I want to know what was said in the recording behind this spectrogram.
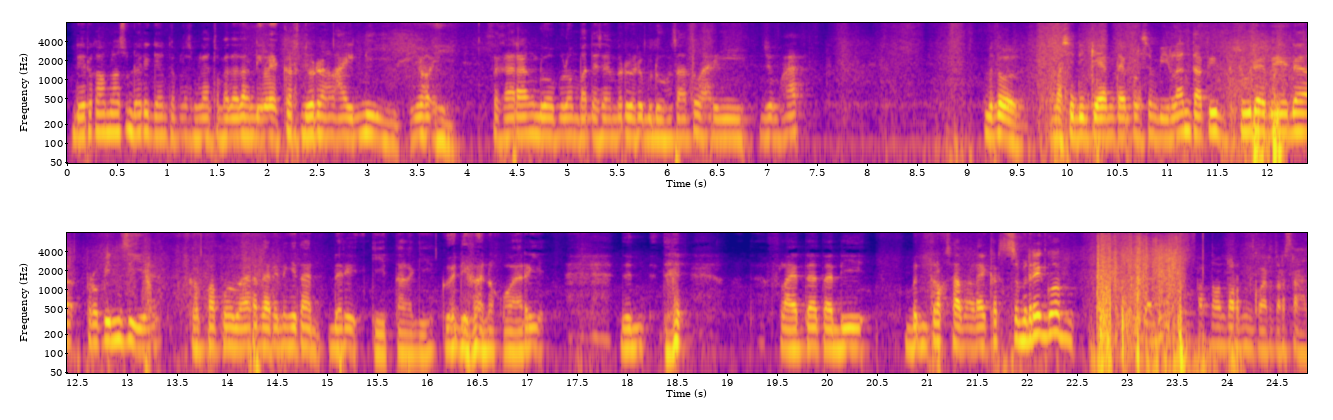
Direkam langsung dari Game Time 9 Selamat datang di Lakers Journal ID Yoi. Sekarang 24 Desember 2021 hari Jumat. Betul. Masih di Game Temple 9 Tapi sudah beda provinsi ya. Ke Papua Barat hari ini kita Dari kita lagi. Gue di Manokwari. Dan Flightnya tadi Bentrok sama Lakers. Sebenarnya gue Tadi sempat nonton quarter 1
